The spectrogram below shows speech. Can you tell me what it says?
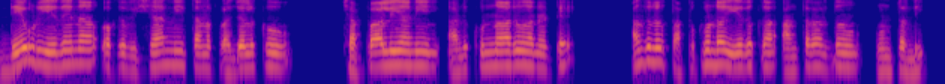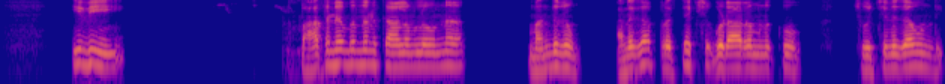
దేవుడు ఏదైనా ఒక విషయాన్ని తన ప్రజలకు చెప్పాలి అని అనుకున్నారు అనంటే అందులో తప్పకుండా ఏదొక అంతరార్థం ఉంటుంది. ఇది పాత నిబంధన కాలంలో ఉన్న మందిరం అనగా ప్రత్యక్ష గుడారమునకు సూచనగా ఉంది.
